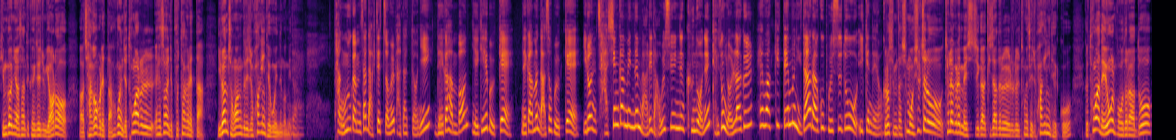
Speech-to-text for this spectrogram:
김건희 여사한테 굉장히 좀 여러 어, 작업을 했다 혹은 이제 통화를 해서 이제 부탁을 했다 이런 정황들이 좀 확인이 되고 있는 겁니다. 네. 당무감사 낙제점을 받았더니 내가 한번 얘기해 볼게. 내가 한번 나서 볼게. 이런 자신감 있는 말이 나올 수 있는 근원은 계속 연락을 해왔기 때문이다라고 볼 수도 있겠네요. 그렇습니다. 뭐 실제로 텔레그램 메시지가 기자들을 통해서 이제 확인이 됐고 그 통화 내용을 보더라도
